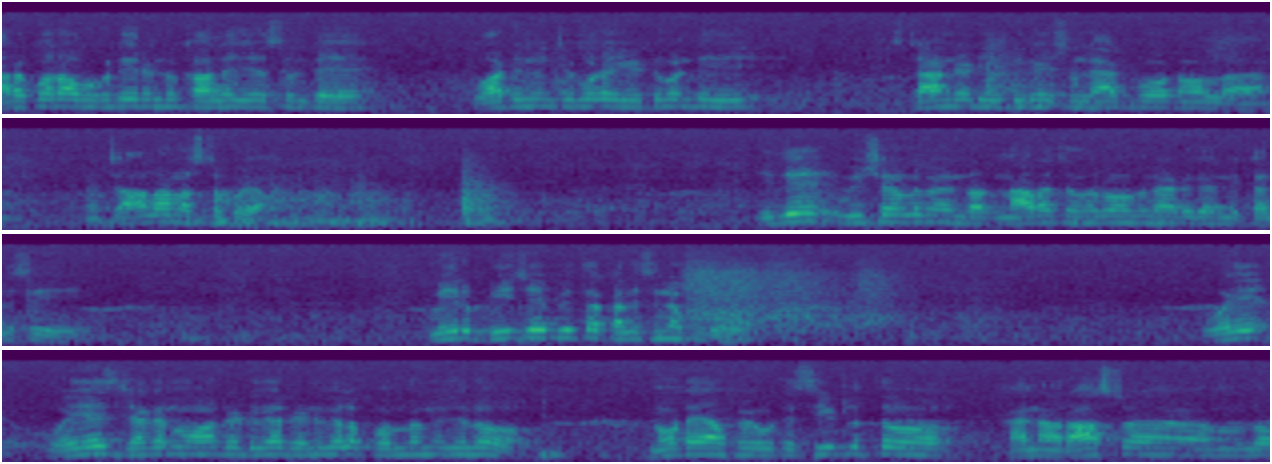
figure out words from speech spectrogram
అరకొర ఒకటి రెండు కాలేజెస్ ఉంటే వాటి నుంచి కూడా ఎటువంటి స్టాండర్డ్ ఎడ్యుకేషన్ లేకపోవడం వల్ల మేము చాలా నష్టపోయాం. ఇదే విషయంలో మేము నారా చంద్రబాబు నాయుడు గారిని కలిసి మీరు బీజేపీతో కలిసినప్పుడు వై వైఎస్ జగన్మోహన్ రెడ్డి గారు రెండు వేల పంతొమ్మిదిలో నూట యాభై ఒకటి సీట్లతో ఆయన రాష్ట్రంలో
